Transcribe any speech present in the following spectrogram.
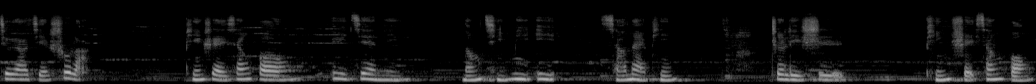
就要结束了。萍水相逢，遇见你，浓情蜜意，小奶瓶。这里是萍水相逢，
